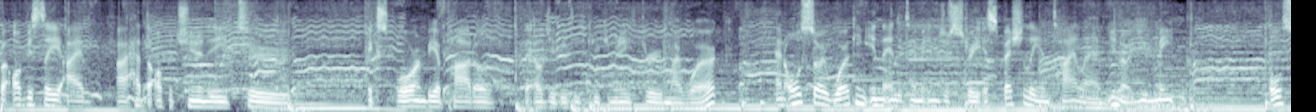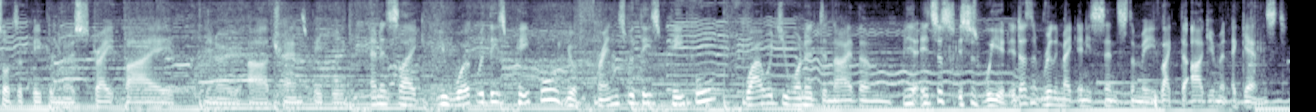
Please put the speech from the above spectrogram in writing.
but obviously I've I had the opportunity to explore and be a part of the LGBTQ community through my work. And also working in the entertainment industry, especially in Thailand, you know, you meet all sorts of people, you know, straight, bi, you know, uh, trans people. And it's like, you work with these people, you're friends with these people. Why would you want to deny them? Yeah, it's just, it's just weird. It doesn't really make any sense to me, like the argument against.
